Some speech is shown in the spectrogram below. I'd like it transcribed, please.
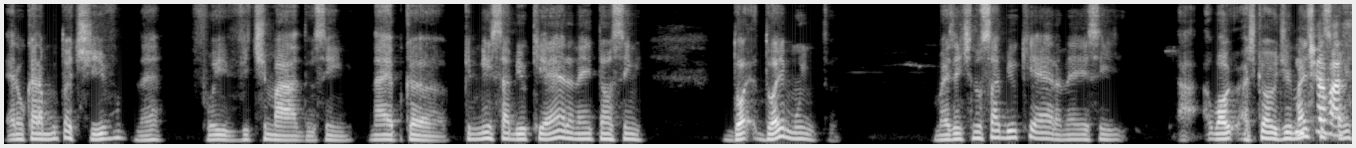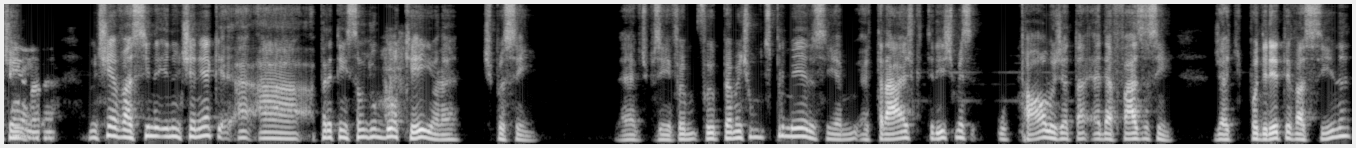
era um cara muito ativo, né? Foi vitimado, assim, na época que ninguém sabia o que era, né? Então, assim, dói, dói muito. Mas a gente não sabia o que era, né? Assim, a, o, acho que o Aldir mais não tinha vacina, né? Não tinha vacina e não tinha nem a, a, a, pretensão de um bloqueio, né? Tipo assim, né? Tipo assim, foi, foi realmente um dos primeiros, assim, é, é, trágico, triste, mas o Paulo já tá, é da fase assim, já poderia ter vacina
